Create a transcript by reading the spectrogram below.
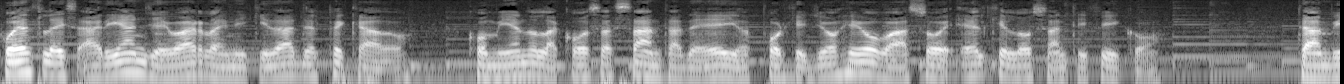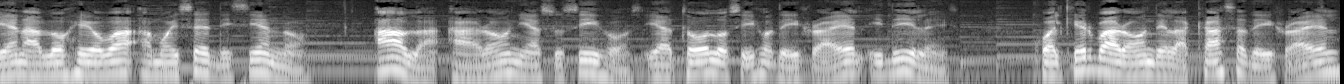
pues les harían llevar la iniquidad del pecado, comiendo la cosa santa de ellos, porque yo Jehová soy el que los santifico. También habló Jehová a Moisés diciendo, Habla a Aarón y a sus hijos y a todos los hijos de Israel y diles, cualquier varón de la casa de Israel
